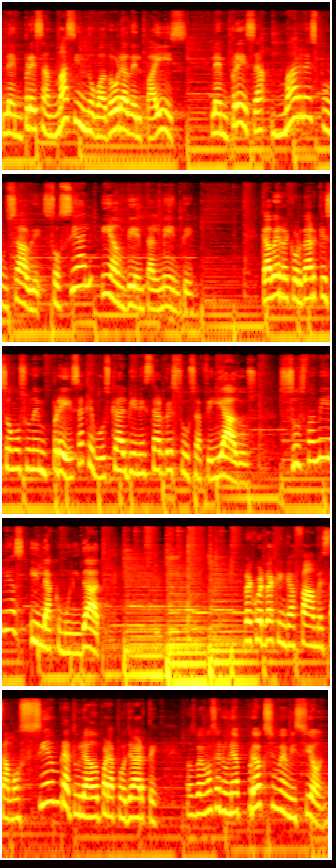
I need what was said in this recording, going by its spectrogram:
la empresa más innovadora del país, la empresa más responsable social y ambientalmente. Cabe recordar que somos una empresa que busca el bienestar de sus afiliados, sus familias y la comunidad. Recuerda que en GAFAM estamos siempre a tu lado para apoyarte. Nos vemos en una próxima emisión.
